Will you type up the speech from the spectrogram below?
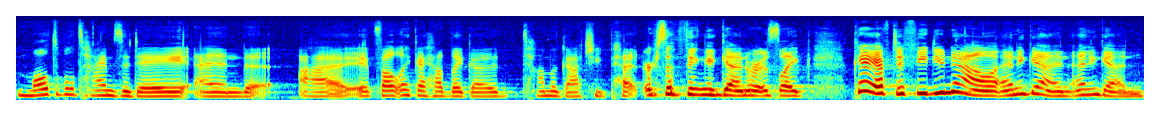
multiple times a day and uh, it felt like I had like a Tamagotchi pet or something again, where it's like, okay, I have to feed you now and again and again.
